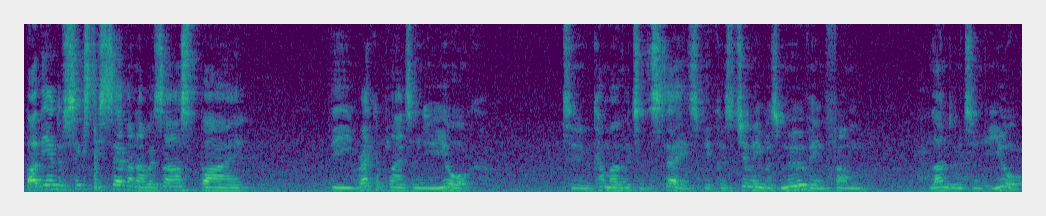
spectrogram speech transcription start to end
by the end of 67, I was asked by the record plant in New York to come over to the States because Jimi was moving from London to New York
